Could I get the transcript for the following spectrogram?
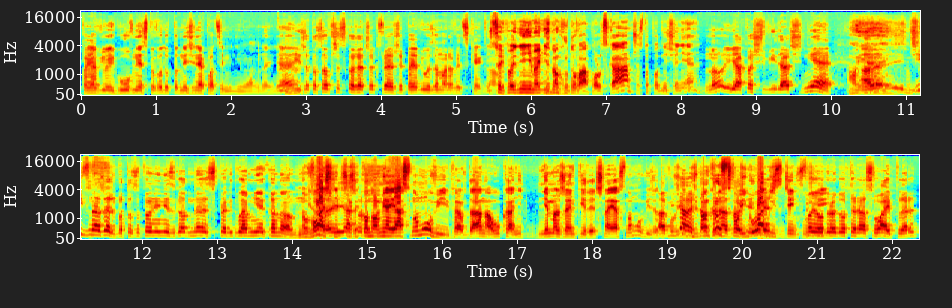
pojawiły głównie z powodu podniesienia płacy minimalnej, nie? I że to są wszystko rzeczy, które się pojawiły za Morawieckiego. I co, i nie, nie, zbankrutowała Polska przez to podniesienie? No i jakoś widać nie. Ojej. Ale dziwna rzecz, bo to zupełnie niezgodne z prawidłami ekonomii. No właśnie, przecież jakoś- ekonomia jasno mówi, prawda? Nauka ni- niemalże empiryczna jasno mówi, że to A powinno widziałeś być bankructwo i gułagi dzień Swoją później. drogą teraz Wipler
